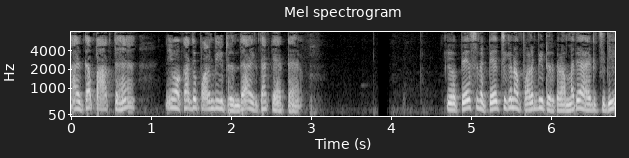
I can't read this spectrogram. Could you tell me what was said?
அதுதான் பார்த்தேன். நீ உட்காந்து புலம்பிக்கிட்டு இருந்த அதுக்கு தான் கேட்டேன். இவ பேசின பேச்சுக்கு நான் புலம்பிகிட்டு இருக்கிற மாதிரி ஆயிடுச்சுடி.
